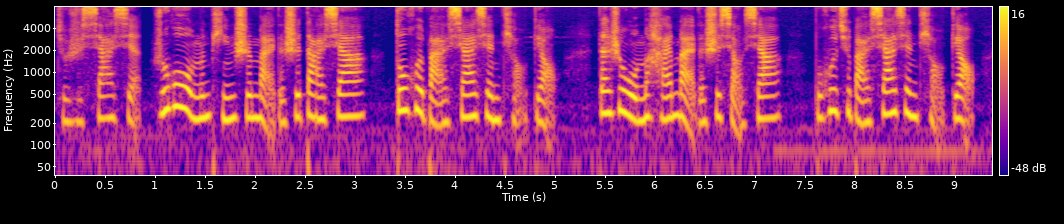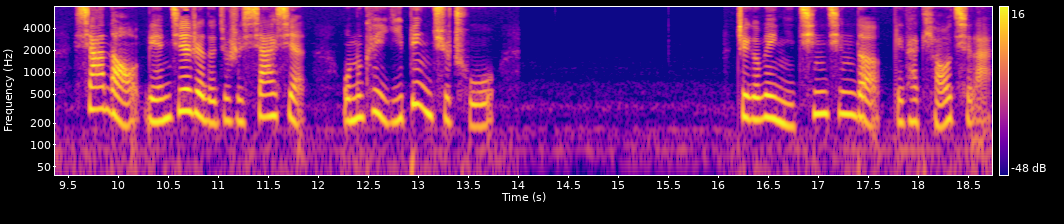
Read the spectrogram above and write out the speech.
就是虾线。如果我们平时买的是大虾，都会把虾线挑掉，但是我们还买的是小虾，不会去把虾线挑掉。虾脑连接着的就是虾线，我们可以一并去除。这个为你轻轻的给它挑起来，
